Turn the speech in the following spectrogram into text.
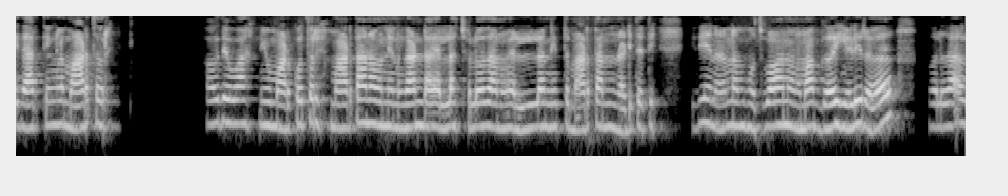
ಐದು ಆರು ತಿಂಗಳು ಮಾಡ್ತೇವೆ ರೀ ಹೌದೇವ್ವ, ನೀವು ಮಾಡ್ಕೋತೀರಿ. ಮಾಡ್ತಾನವ ನಿನ್ನ ಗಂಡ, ಎಲ್ಲ ಚಲೋ ಅದಾನು ಎಲ್ಲ ನಿಂತು ಮಾಡ್ತಾನ, ನಡಿತೈತಿ. ಇದೇನ ನಮ್ಮ ಹೊಸಬಾವನ ಮಗ ಹೇಳಿರ, ಹೊಲದಾಗ,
